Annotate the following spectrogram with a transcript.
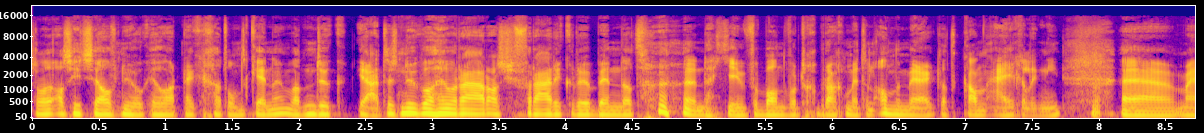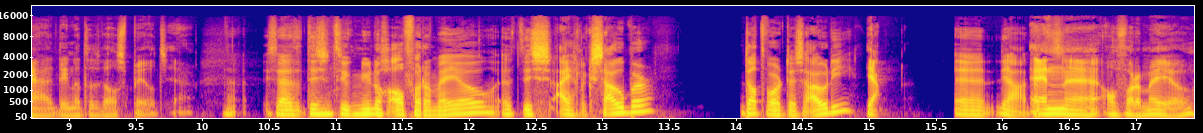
als hij het zelf nu ook heel hardnekkig gaat ontkennen. Want natuurlijk, ja, het is natuurlijk wel heel raar als je Ferrari-coureur bent dat, dat je in verband wordt gebracht met een ander merk. Dat kan eigenlijk niet. Maar ja, ik denk dat het wel speelt, ja. Ja. Het is natuurlijk nu nog Alfa Romeo. Het is eigenlijk Sauber. Dat wordt dus Audi. Ja. Ja, dat- En Alfa Romeo,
